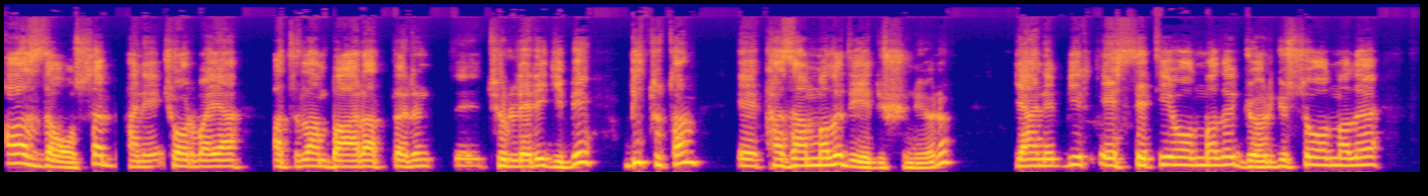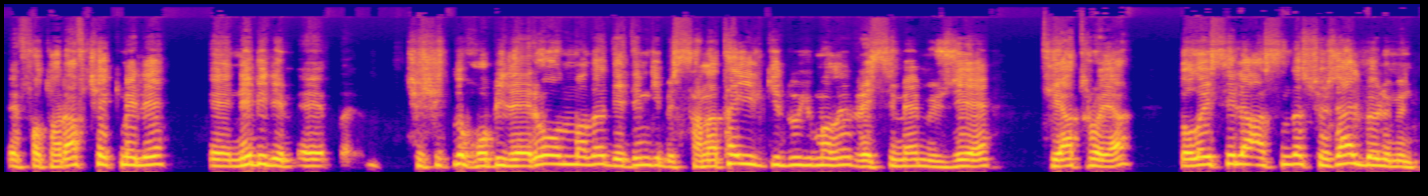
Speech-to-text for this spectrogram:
az da olsa hani çorbaya atılan baharatların e, türleri gibi bir tutam e, kazanmalı diye düşünüyorum. Yani bir estetiği olmalı, görgüsü olmalı, e, fotoğraf çekmeli, e, ne bileyim e, çeşitli hobileri olmalı. Dediğim gibi sanata ilgi duymalı, resime, müziğe, tiyatroya. Dolayısıyla aslında sözel bölümün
